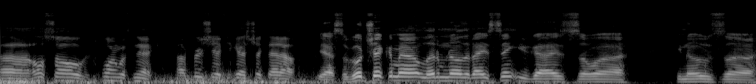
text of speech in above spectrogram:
uh, also Exploring with Nick. I appreciate if you guys check that out. Yeah, so go check him out. Let him know that I sent you guys, so uh, he knows. Uh,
